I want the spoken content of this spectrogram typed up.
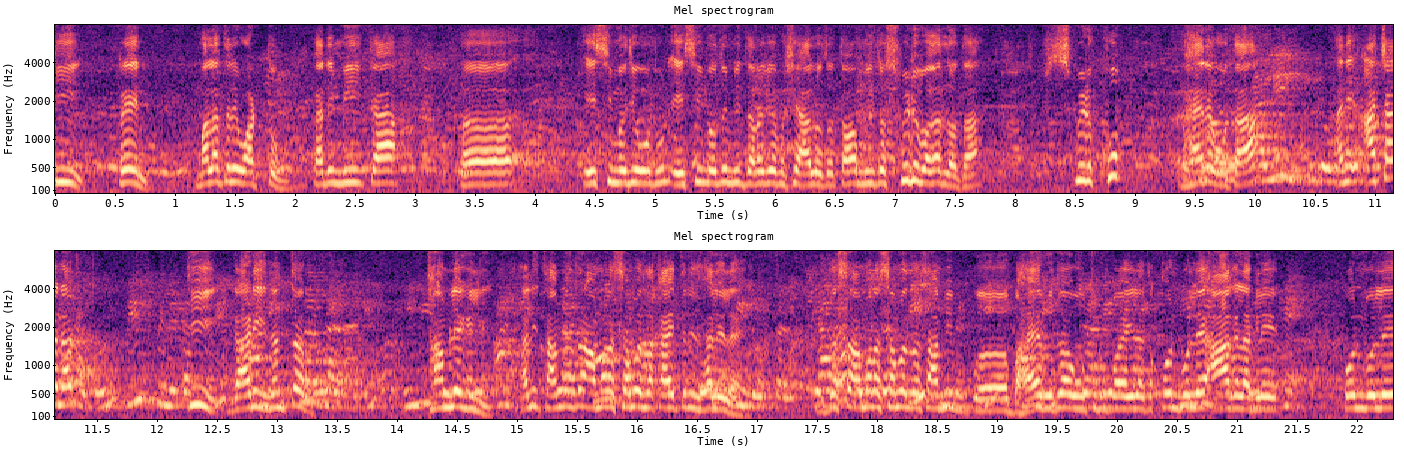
ती ट्रेन मला तरी वाटतो. कारण मी त्या ए सीमध्ये ओढून ए सीमधून मी दरवाजापाशी आलो होतो तेव्हा मी तो स्पीड बघितला होता स्पीड खूप भयानक होता. आणि अचानक ती गाडी नंतर थांबल्या गेली. आणि थांबल्यानंतर आम्हाला समजलं काहीतरी झालेलं आहे. जसं आम्हाला समजलं तसं आम्ही बाहेर उद्या उतरून पाहिलं तर कोण बोलले आग लागले. कोण बोलले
